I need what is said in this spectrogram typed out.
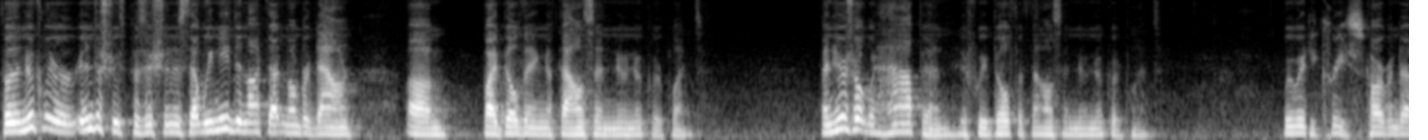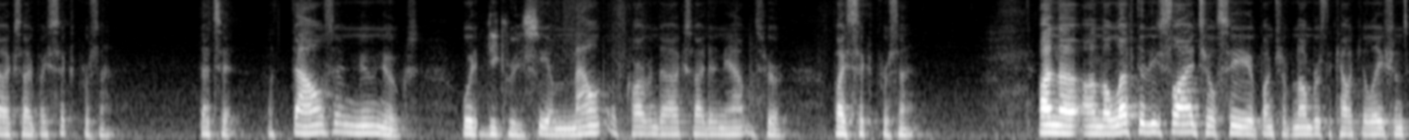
So the nuclear industry's position is that we need to knock that number down um, by building a thousand new nuclear plants. And here's what would happen if we built a thousand new nuclear plants. We would decrease carbon dioxide by 6%. That's it. A thousand new nukes would decrease the amount of carbon dioxide in the atmosphere by 6%. On the, on the left of these slides, you'll see a bunch of numbers, the calculations.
